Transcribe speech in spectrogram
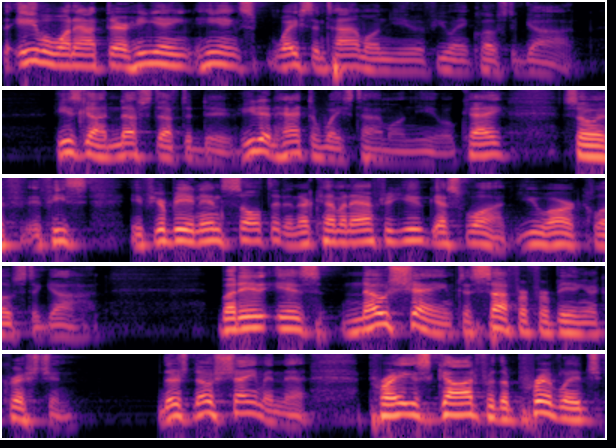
The evil one out there, he ain't, he ain't wasting time on you if you ain't close to God. He's got enough stuff to do. He didn't have to waste time on you, okay? So if, if he's if you're being insulted and they're coming after you, guess what? You are close to God. But it is no shame to suffer for being a Christian. There's no shame in that. Praise God for the privilege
